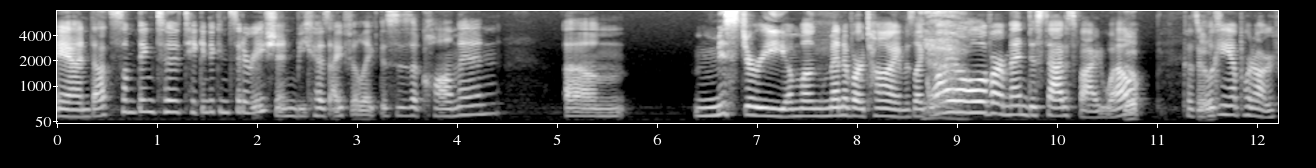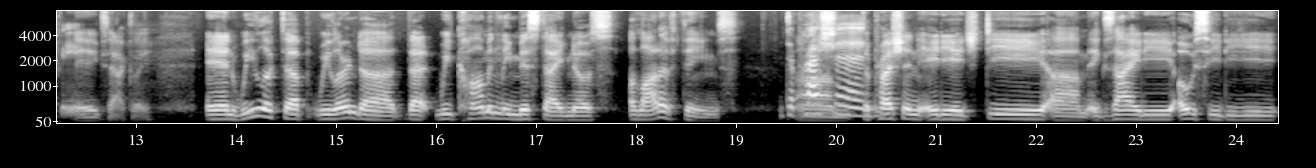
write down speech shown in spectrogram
and that's something to take into consideration because I feel like this is a common um, mystery among men of our time. Is like, why are all of our men dissatisfied? Well, Yep. Because they're looking at pornography. Exactly. And we looked up. We learned uh, that we commonly misdiagnose a lot of things. Um, Depression. depression, ADHD, um, anxiety, OCD,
